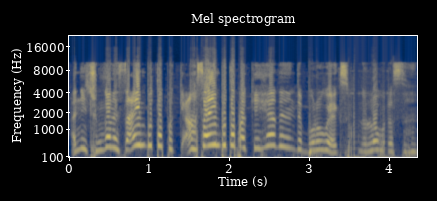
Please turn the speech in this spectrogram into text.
아니 중간에 사인 부탁받기 아 사인 부탁받기 해야 되는데 모르고 X 눌러버렸어.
